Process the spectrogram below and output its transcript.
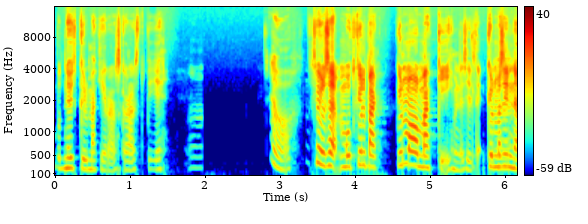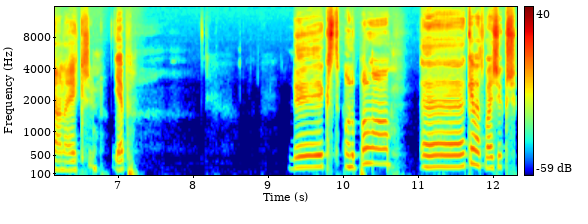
mutta nyt kyllä mäkin ranskalaiset vie. Joo. Kyllä se, mutta kyllä mä, kyllä mä oon mäkki-ihminen silti. Kyllä mä Mm. sinne aina eksyn. Jep. Next. On palaa. Öö, kevät vai syksy?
